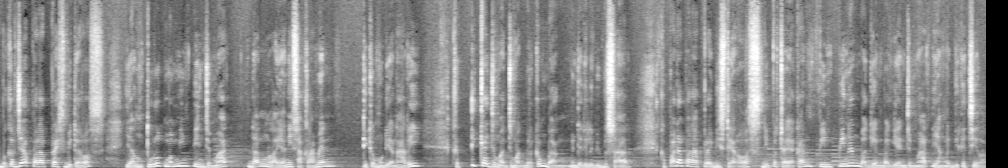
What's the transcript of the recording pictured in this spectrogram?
bekerja para presbiteros yang turut memimpin jemaat dan melayani sakramen di kemudian hari ketika jemaat-jemaat berkembang menjadi lebih besar, kepada para prebisteros dipercayakan pimpinan bagian-bagian jemaat yang lebih kecil.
